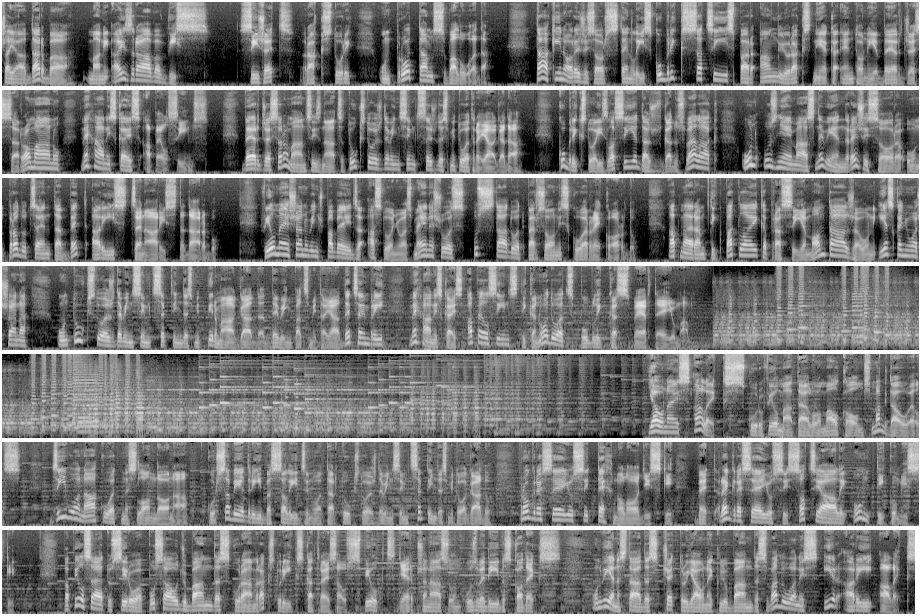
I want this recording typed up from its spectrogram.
Šajā darbā mani aizrāva viss - sižets, raksturi un, protams, valoda. Tā kinorežisors Stenlijs Kubriks sacījis par angļu rakstnieka Antonija Bērģesa romānu Mehāniskais apelsīns. Bērģesa romāns iznāca 1962. gadā. Kubriks to izlasīja dažus gadus vēlāk un uzņēmās nevien režisora un producenta, bet arī scenārista darbu. Filmēšanu viņš pabeidza astoņos mēnešos, uzstādot personisko rekordu. Apmēram tikpat laika prasīja montāža un ieskaņošana, un 1971. gada 19. decembrī mehāniskais apelsīns tika nodots publikas vērtējumam. Jaunais Aleks, kuru filmā tēlo Malkolms Makdauels, dzīvo nākotnes Londonā, kur sabiedrība, salīdzinot ar 1970. gadu, progresējusi tehnoloģiski, bet regresējusi sociāli un likumiski. Pa pilsētu siro pusauģu bandas, kurām raksturīgs katrai savs spilgts ģērbšanās un uzvedības kodeks un vienas tādas četru jaunekļu bandas vadonis ir arī Aleks.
